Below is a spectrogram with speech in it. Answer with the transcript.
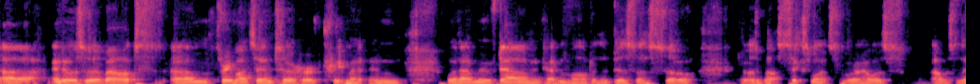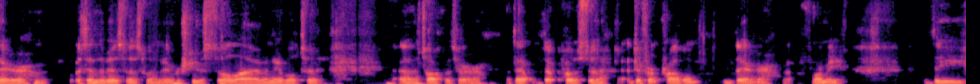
Uh, and it was about um, three months into her treatment, and when I moved down and got involved in the business, so it was about six months where I was I was there within the business whenever she was still alive and able to uh, talk with her. But that that posed a, a different problem there for me. The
